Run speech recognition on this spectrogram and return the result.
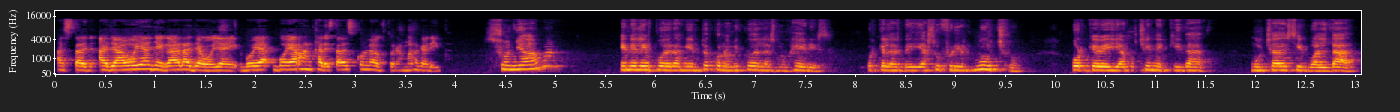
hasta allá voy a llegar, allá voy a ir. Voy a, voy a arrancar esta vez con la doctora Margarita. Soñaban en el empoderamiento económico de las mujeres porque las veía sufrir mucho, porque veía mucha inequidad, mucha desigualdad.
